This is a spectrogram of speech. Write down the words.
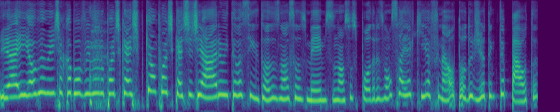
E aí, obviamente, acabou vindo no podcast, porque é um podcast diário, então, assim, todos os nossos memes, os nossos podres vão sair aqui, afinal, todo dia tem que ter pauta.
